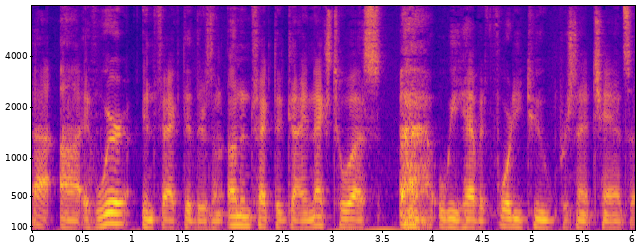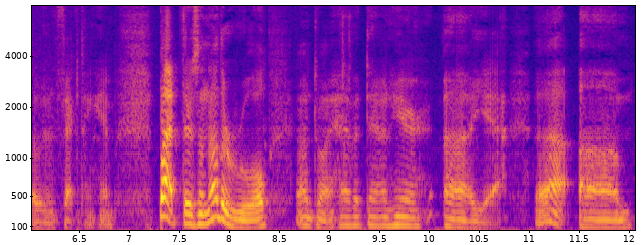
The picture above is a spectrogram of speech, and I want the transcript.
Uh, uh, if we're infected, there's an uninfected guy next to us. we have a 42% chance of infecting him. But there's another rule. do I have it down here? yeah. Um,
